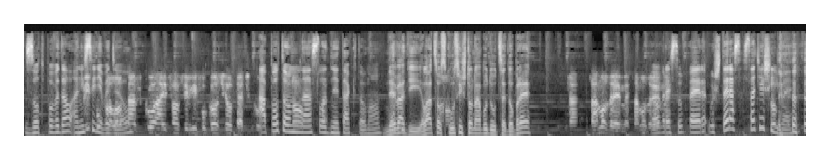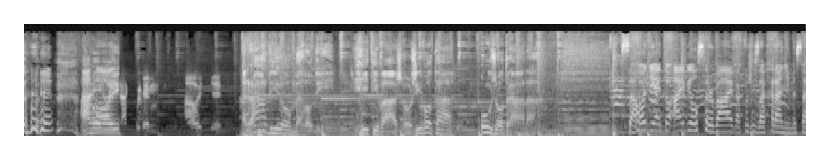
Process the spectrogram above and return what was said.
zodpovedal, ani si Vyfúkol nevedel. otázku a aj som si vyfúkol šiltačku. A potom následne takto, no. Nevadí. Laco, skúsiš to na budúce, dobre? Sa, samozrejme, samozrejme. Dobre, super. Už teraz sa tešíme. Ahoj. Ďakujem. Ahojte. Rádio Melody. Hity vášho života už od rána. sa hodí aj to I will survive, akože zachránime sa.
